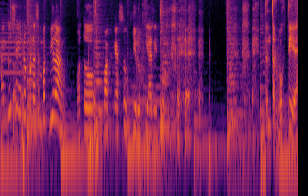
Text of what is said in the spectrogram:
kan itu saya udah pernah sempat bilang waktu podcast Suki Rukian itu Dan terbukti ya.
